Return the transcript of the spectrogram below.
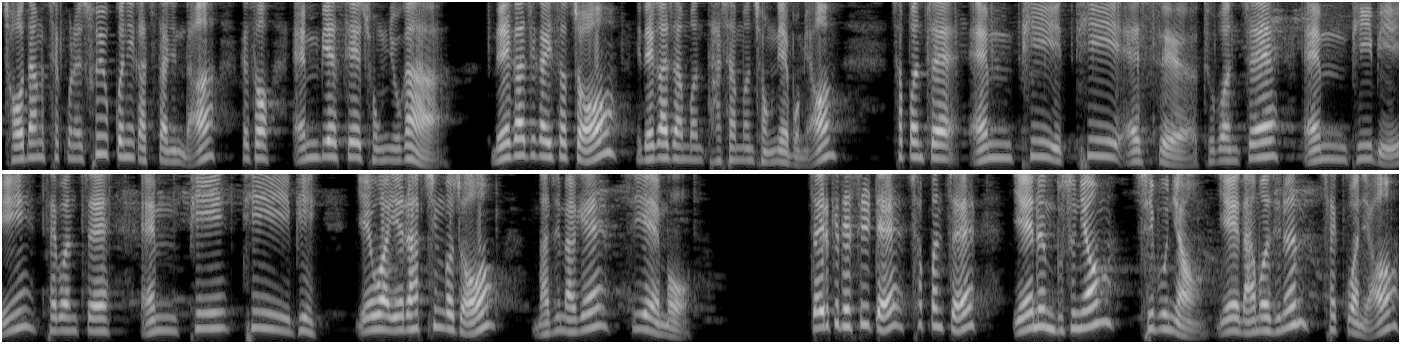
저당 채권의 소유권이 같이 다닌다. 그래서 MBS의 종류가 네 가지가 있었죠. 이네 가지 한번 다시 한번 정리해 보면 첫 번째 MPTS, 두 번째 MPB, 세 번째 MPTB 얘와 얘를 합친 거죠. 마지막에 CMO. 자 이렇게 됐을 때 첫 번째 얘는 무슨 형? 지분형. 얘 나머지는 채권형.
